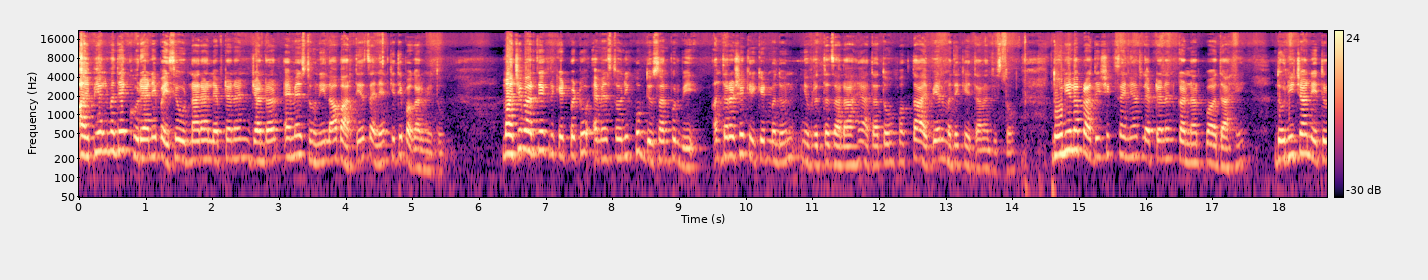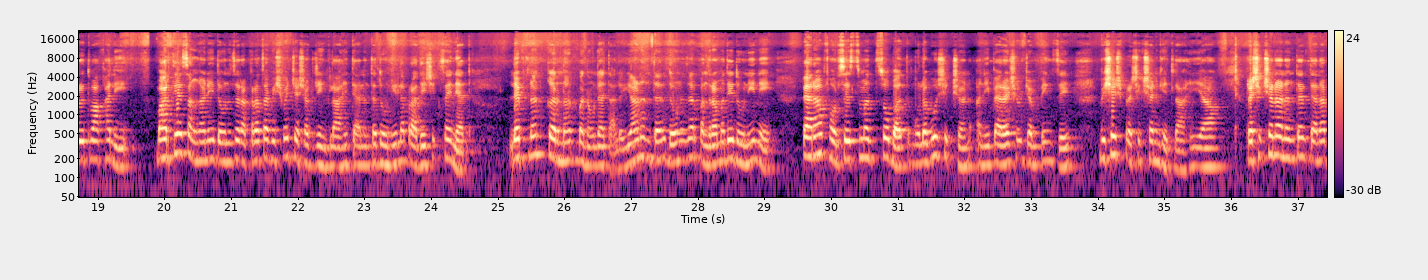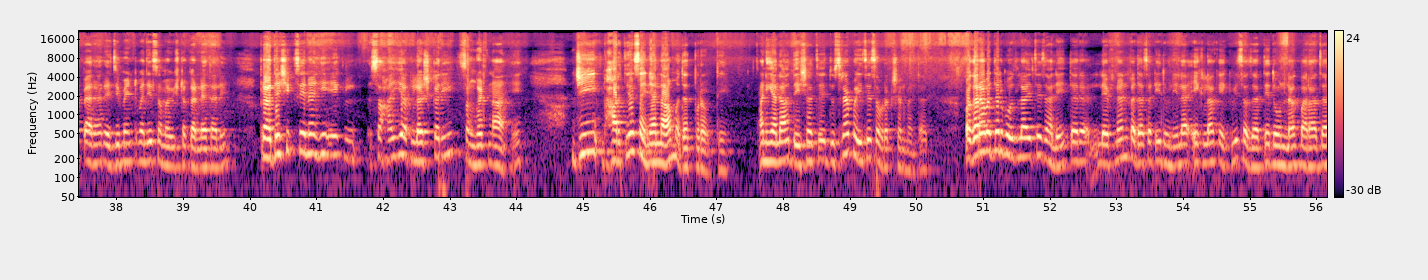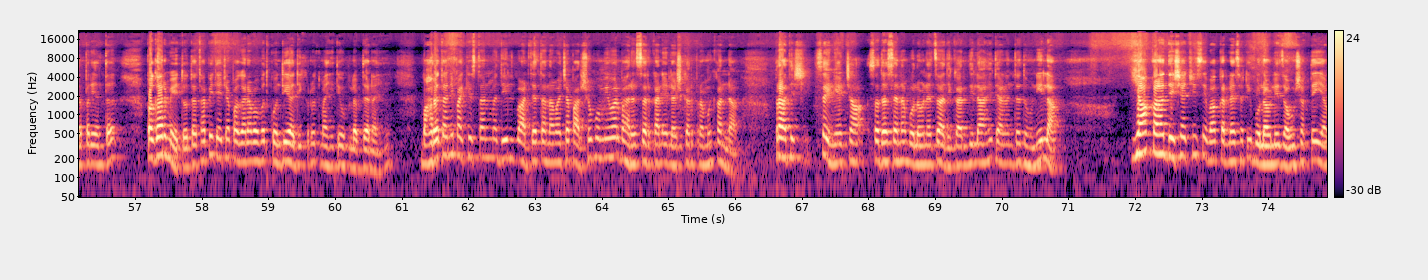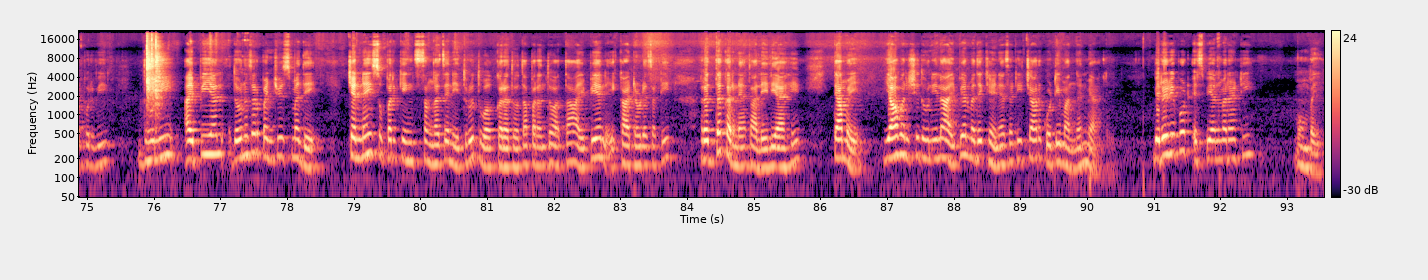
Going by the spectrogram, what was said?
I P एलमध्ये खोऱ्याने पैसे उडणाऱ्या लेफ्टनंट जनरल एम एस धोनीला भारतीय सैन्यात किती पगार मिळतो? माजी भारतीय क्रिकेटपटू एम एस धोनी खूप दिवसांपूर्वी आंतरराष्ट्रीय क्रिकेटमधून निवृत्त झाला आहे. आता तो फक्त आय पी एलमध्ये खेळताना दिसतो. धोनीला प्रादेशिक सैन्यात लेफ्टनंट कर्नल पद आहे. धोनीच्या नेतृत्वाखाली भारतीय संघाने दोन हजार अकराचा विश्वचषक जिंकला आहे. त्यानंतर धोनीला प्रादेशिक सैन्यात लेफ्टनंट कर्नल बनवण्यात आलं. यानंतर दोन हजार पंधरामध्ये धोनीने पॅरा फोर्सेसमसोबत मूलभूत शिक्षण आणि पॅराशूट जम्पिंगचे विशेष प्रशिक्षण घेतलं आहे. या प्रशिक्षणानंतर त्यांना पॅरा रेजिमेंटमध्ये समाविष्ट करण्यात आले. प्रादेशिक सेना ही एक सहाय्यक लष्करी संघटना आहे जी भारतीय सैन्याला मदत पुरवते आणि याला देशाचे दुसऱ्या फळीचे संरक्षण म्हणतात. पगाराबद्दल बोलायचे झाले तर लेफ्टनंट पदासाठी धोनीला एक लाख एकवीस हजार ते दोन लाख बारा हजारपर्यंत पगार मिळतो. तथापि त्याच्या पगाराबाबत कोणतीही अधिकृत माहिती उपलब्ध नाही. भारत आणि पाकिस्तानमधील वाढत्या तणावाच्या पार्श्वभूमीवर भारत सरकारने लष्कर प्रमुखांना प्रादेशिक सैन्याच्या सदस्यांना बोलवण्याचा अधिकार दिला आहे. त्यानंतर धोनीला या काळात देशाची सेवा करण्यासाठी बोलावले जाऊ शकते. यापूर्वी धोनी आय पी एल दोन हजार पंचवीसमध्ये चेन्नई सुपर किंग्स संघाचे नेतृत्व करत होता परंतु आता आय पी एल एका आठवड्यासाठी रद्द करण्यात आलेली आहे. त्यामुळे यावर्षी धोनीला आय पी एलमध्ये खेळण्यासाठी चार कोटी मानधन मिळाले. Bureau report S P N Marathi Mumbai.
